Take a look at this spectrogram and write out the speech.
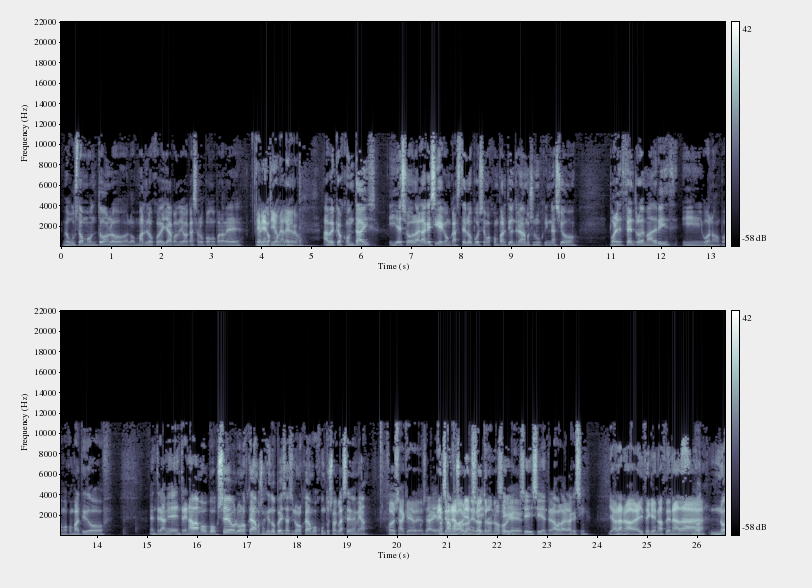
Me gusta un montón, lo- los martes y los jueves ya cuando llego a casa lo pongo para ver... Qué bien, tío, me alegro. A ver qué os contáis. Y eso, la verdad que sí que con Castelo pues hemos compartido, entrenábamos en un gimnasio por el centro de Madrid y bueno, pues hemos compartido entrenábamos boxeo, luego nos quedábamos haciendo pesas y luego nos quedábamos juntos a clase de MMA. Joder, o sea, que O sea, y entrenaba bien el sí. otro, ¿no? Sí, Porque... Sí, sí, entrenaba, la verdad que sí. Y ahora no, ahora dice que no hace nada. No, no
